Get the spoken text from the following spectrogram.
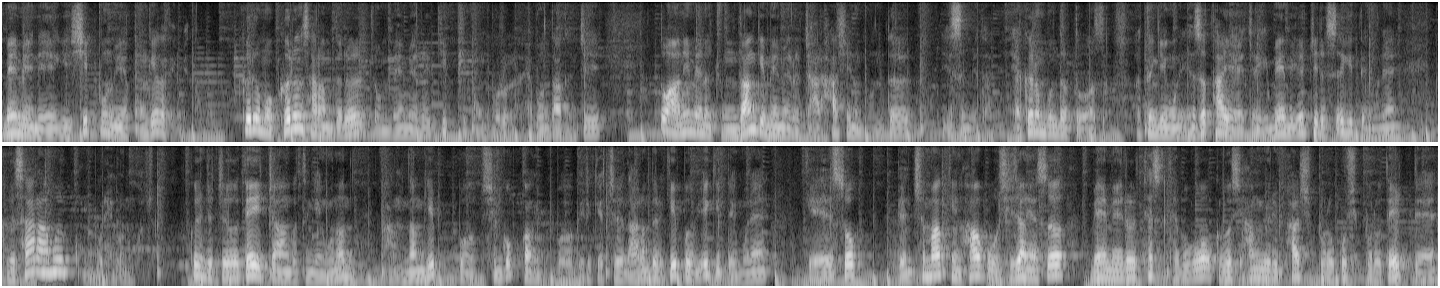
매매 내역이 10분 후에 공개가 됩니다. 그러면 그런 사람들을 좀 매매를 깊이 공부를 해본다든지 또 아니면 중단기 매매를 잘 하시는 분들 있습니다. 예, 그런 분들도 어- 어떤 경우는 인스타에 저기 매매 일지를 쓰기 때문에 그 사람을 공부를 해보는 거죠. 그리고 이제 저 대입장 같은 경우는 강남 기법, 신고가기법 이렇게 저 나름대로 기법이 있기 때문에 계속 벤처마킹하고 시장에서 매매를 테스트해보고 그것이 확률이 80% 90%될 때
